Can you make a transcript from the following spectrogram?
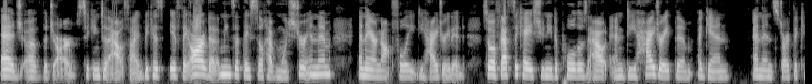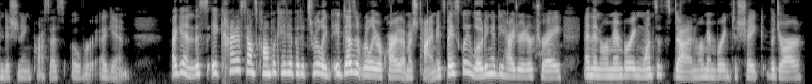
edge of the jar, sticking to the outside. Because if they are, that means that they still have moisture in them and they are not fully dehydrated. So if that's the case, you need to pull those out and dehydrate them again and then start the conditioning process over again. Again, this it kind of sounds complicated, but it's really it doesn't really require that much time. It's basically loading a dehydrator tray and then remembering once it's done, remembering to shake the jar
